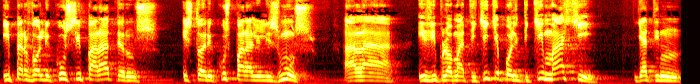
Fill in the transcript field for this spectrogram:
υπερβολικούς ή παράτερους ιστορικούς παραλληλισμούς αλλά η διπλωματική και πολιτική μάχη για την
